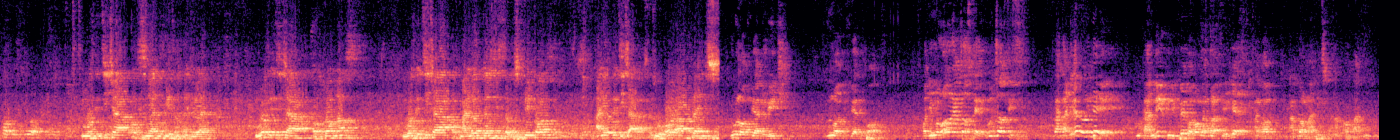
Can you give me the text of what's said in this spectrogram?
He was a teacher of senior degrees of Nigeria. He was a teacher of governors. He was a teacher of my Lord Justice of the Supreme Court. And he was a teacher to all our friends. Do not fear the rich. Do not fear the poor. But in all righteousness, do justice. That at the end of the day, you can live in the faith of God and say, yes, God, I've done my bit and come back.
